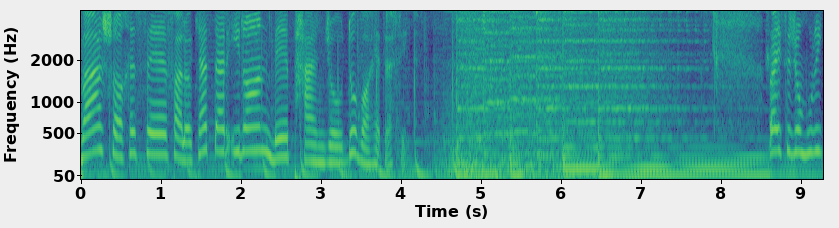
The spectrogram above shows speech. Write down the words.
و شاخص فلاکت در ایران به 52 واحد رسید. رئیس جمهوری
